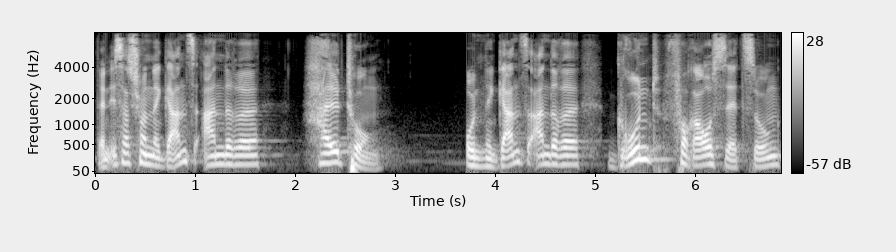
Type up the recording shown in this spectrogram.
dann ist das schon eine ganz andere Haltung und eine ganz andere Grundvoraussetzung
